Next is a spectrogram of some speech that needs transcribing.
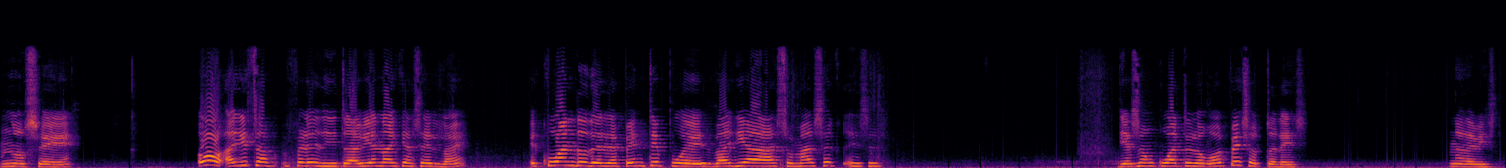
No sé. Oh, ahí está Freddy. Todavía no hay que hacerlo, ¿eh? Es cuando de repente pues vaya a asomarse... ¿Ya son cuatro golpes o tres? No lo he visto.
